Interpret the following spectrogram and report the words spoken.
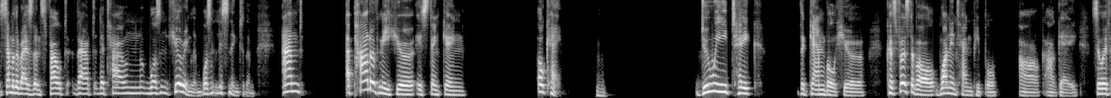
some of the residents felt that the town wasn't hearing them, wasn't listening to them, and a part of me here is thinking, okay. Do we take the gamble here? Because first of all, one in ten people are are gay. So if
